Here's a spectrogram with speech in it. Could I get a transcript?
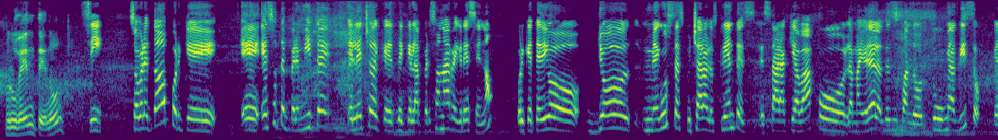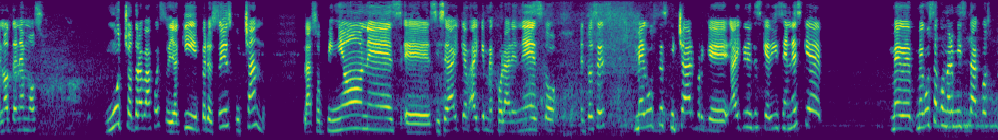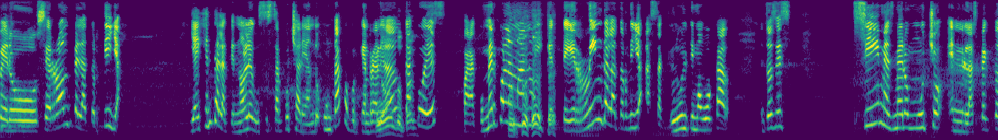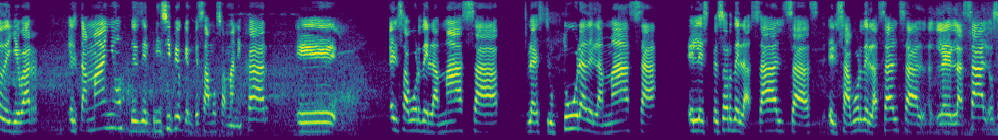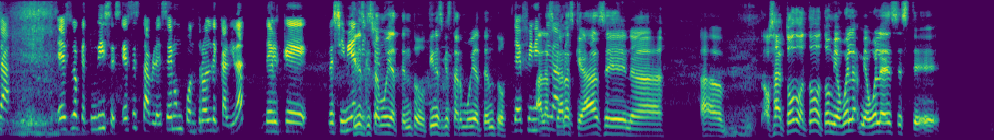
prudente, ¿no? Sí, sobre todo porque eh, eso te permite el hecho de que, de que la persona regrese, ¿no? Porque te digo, yo me gusta escuchar a los clientes, estar aquí abajo la mayoría de las veces cuando tú me has visto, que no tenemos mucho trabajo, estoy aquí, pero estoy escuchando las opiniones, eh, si se hay que, hay que mejorar en esto. Entonces, me gusta escuchar porque hay clientes que dicen, es que me, me gusta comer mis tacos, pero se rompe la tortilla. Y hay gente a la que no le gusta estar cuchareando un taco, porque en realidad un taco es para comer con la mano y que te rinda la tortilla hasta el último bocado. Entonces, sí me esmero mucho en el aspecto de llevar el tamaño desde el principio que empezamos a manejar, eh, el sabor de la masa, la estructura de la masa, el espesor de las salsas, el sabor de la salsa, la, la sal, o sea, es lo que tú dices, es establecer un control de calidad del que recibí Tienes que estar muy atento, tienes que estar muy atento. a definitivamente. las caras que hacen, a, a- o sea, todo, todo, todo. Mi abuela, mi abuela es este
